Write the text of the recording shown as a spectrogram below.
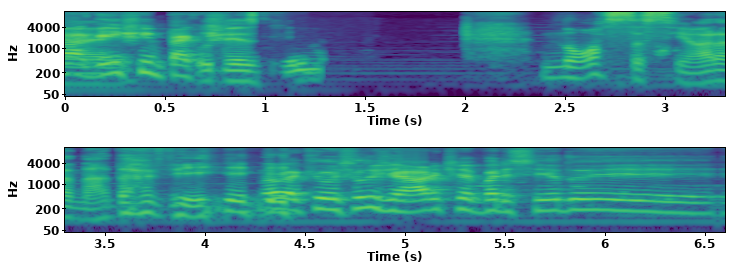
Ah, É, Genshin o Impact. desenho. Nossa senhora, nada a ver. Não, é que o estilo de arte é parecido e,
